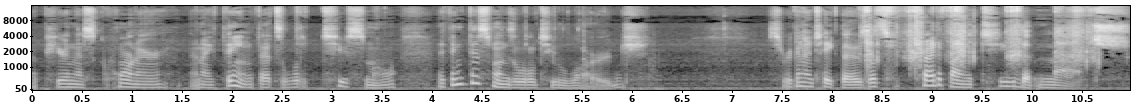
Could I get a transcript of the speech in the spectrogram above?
up here in this corner, and I think that's a little too small. I think this one's a little too large. So we're going to take those. Let's try to find two that match.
